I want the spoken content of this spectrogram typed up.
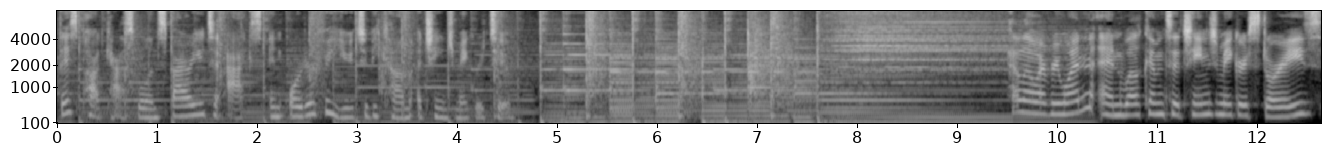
this podcast will inspire you to act in order for you to become a changemaker too. Hello, everyone, and welcome to Changemaker Stories.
